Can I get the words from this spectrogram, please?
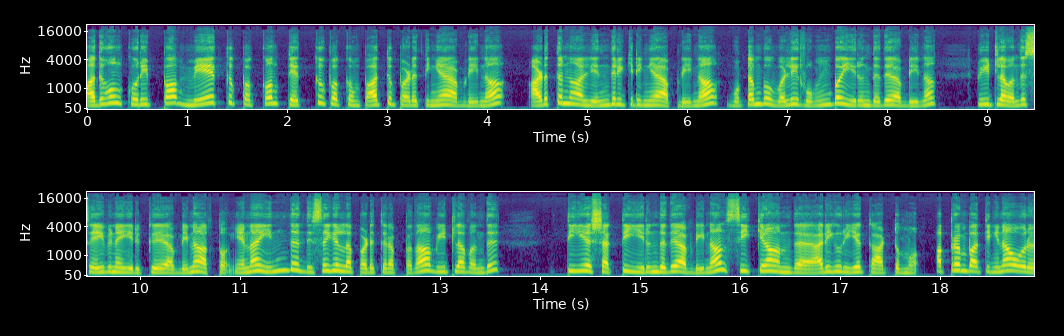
அதுவும் குறிப்பா மேற்கு பக்கம் தெற்கு பக்கம் பார்த்து படுத்தீங்க அப்படின்னா அடுத்த நாள் எந்திரிக்கிறீங்க அப்படின்னா உடம்பு வலி ரொம்ப இருந்தது அப்படின்னா வீட்டில் வந்து செய்வினை இருக்கு அப்படின்னு அர்த்தம். ஏன்னா இந்த திசைகளில் படுக்கிறப்ப தான் வீட்டில் வந்து தீய சக்தி இருந்தது அப்படின்னா சீக்கிரம் அந்த அறிகுறியை காட்டுமோ? அப்புறம் பார்த்தீங்கன்னா ஒரு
